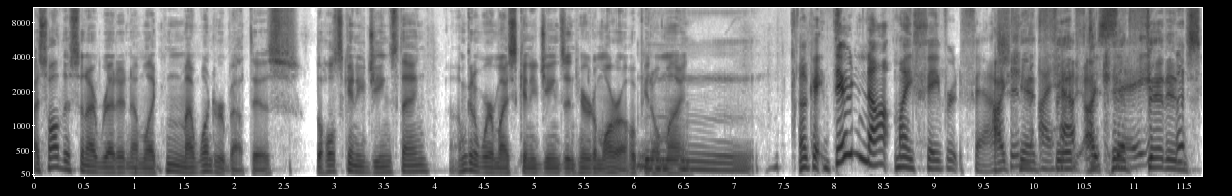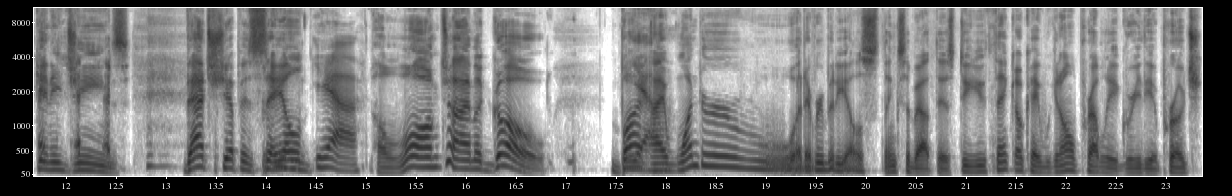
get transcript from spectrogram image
I saw this and I read it and I'm like, hmm, I wonder about this. The whole skinny jeans thing. I'm going to wear my skinny jeans in here tomorrow. I hope you don't mind. Okay, they're not my favorite fashion. I can't I fit. have to I can't say. fit in skinny jeans. That ship has sailed Yeah. a long time ago. But Yeah. I wonder what everybody else thinks about this. Do you think, okay, we can all probably agree the approach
